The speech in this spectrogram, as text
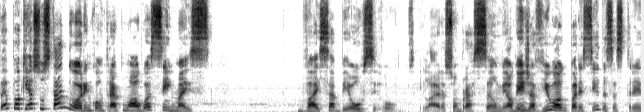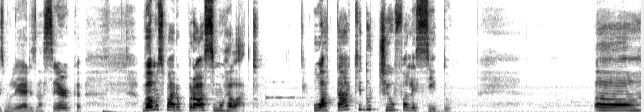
é um pouquinho assustador encontrar com algo assim, mas vai saber, ou, se, ou sei lá, era assombração. Alguém já viu algo parecido? Essas três mulheres na cerca? Vamos para o próximo relato. O ataque do tio falecido. Uh,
